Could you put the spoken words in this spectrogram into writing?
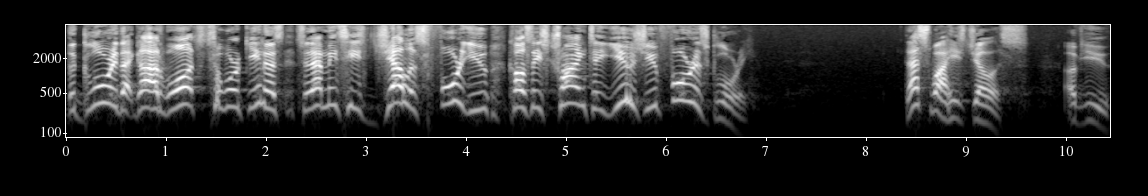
the glory that God wants to work in us. So that means He's jealous for you because He's trying to use you for His glory. That's why He's jealous of you.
